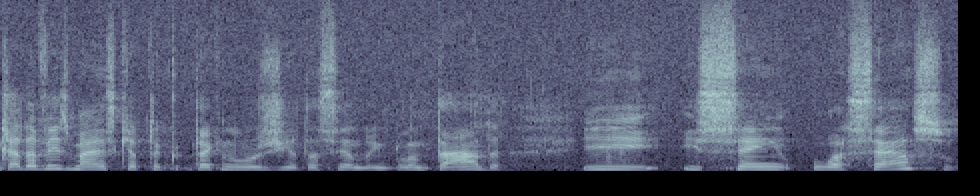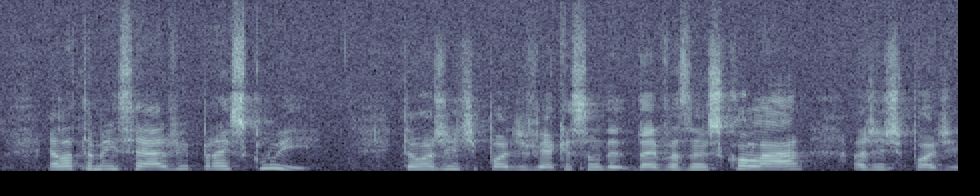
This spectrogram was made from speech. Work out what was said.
cada vez mais que a te tecnologia está sendo implantada e, e sem o acesso, ela também serve para excluir. Então, a gente pode ver a questão da evasão escolar, a gente pode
